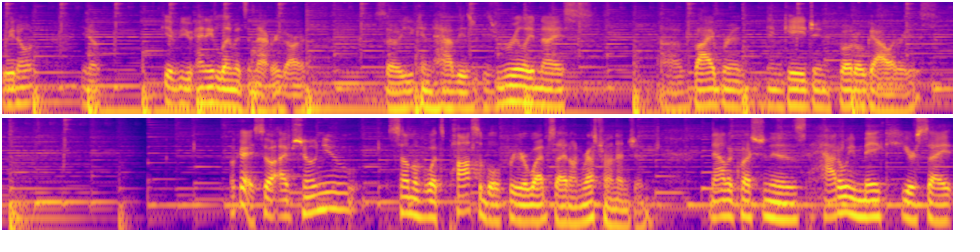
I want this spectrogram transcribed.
we don't, you know, give you any limits in that regard. So you can have these, these really nice, uh, vibrant, engaging photo galleries. Okay, so I've shown you some of what's possible for your website on Restaurant Engine. Now the question is, how do we make your site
